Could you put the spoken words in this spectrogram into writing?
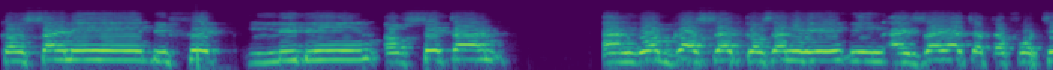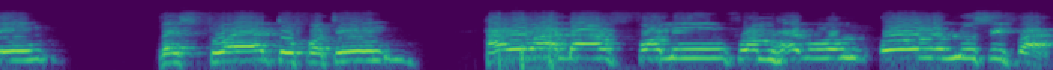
concerning the fake leading of Satan and what God said concerning him in Isaiah chapter 14, verse 12 to 14. However, thou falling from heaven, O Lucifer,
